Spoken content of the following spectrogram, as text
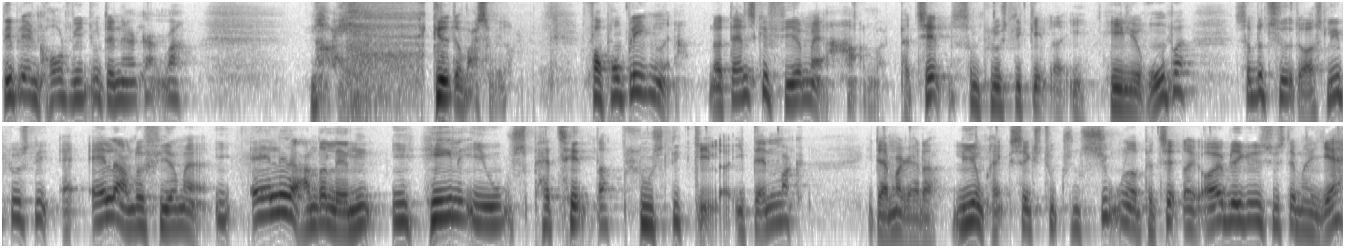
Det bliver en kort video den her gang, var. Nej, gid det var så vel. For problemet er, når danske firmaer har et patent, som pludselig gælder i hele Europa, så betyder det også lige pludselig, at alle andre firmaer i alle andre lande i hele EU's patenter pludselig gælder i Danmark. I Danmark er der lige omkring 6.700 patenter i øjeblikket, hvis vi stemmer ja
